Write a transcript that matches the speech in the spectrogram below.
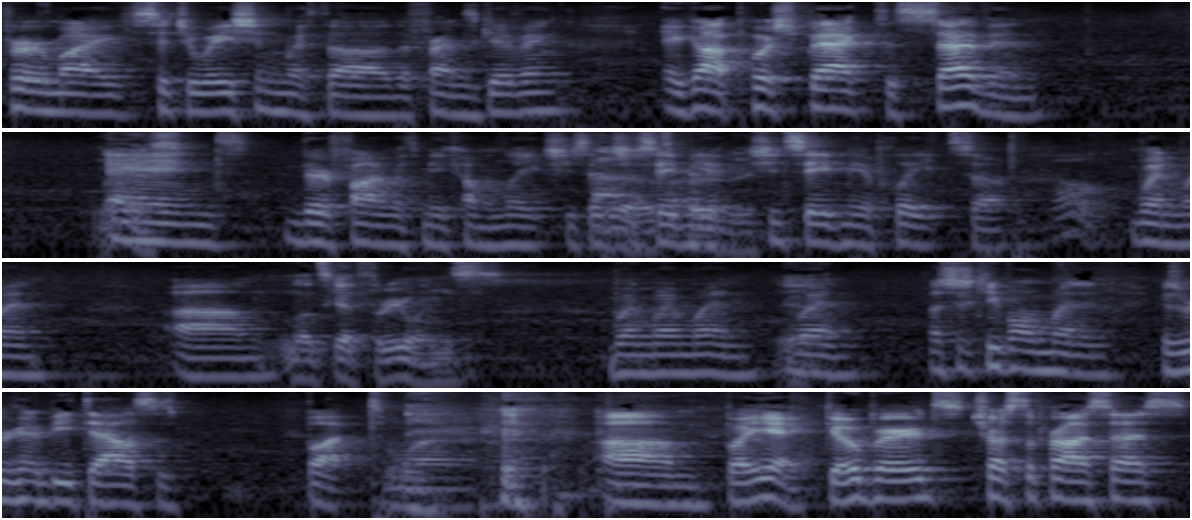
for my situation with uh, the friendsgiving. It got pushed back to seven, Nice. and they're fine with me coming late. She said Oh, she'd that's save me. perfect. She'd save me a plate. So Oh. win win. Um, Let's get three wins. win win win Yeah. win. Let's just keep on winning because we're gonna beat Dallas's butt tomorrow. um, but yeah, go Birds. Trust the process.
